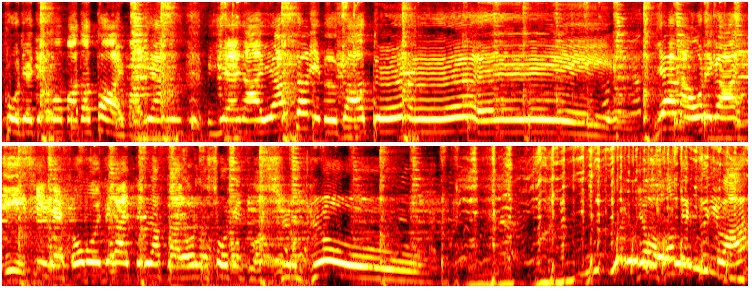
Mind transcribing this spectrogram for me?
これでもまたタイムで見えない明日に向かっていやまあ俺がイージーです。覚えて帰ってください。俺の小説は。終了 いやほんで次は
